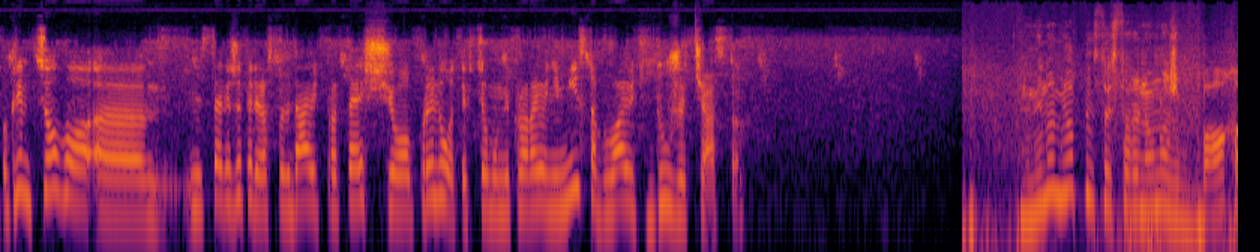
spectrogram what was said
Окрім цього, е, місцеві жителі розповідають про те, що прильоти в цьому мікрорайоні міста бувають дуже часто. Ну, мінометний з тої сторони, воно ж баха,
